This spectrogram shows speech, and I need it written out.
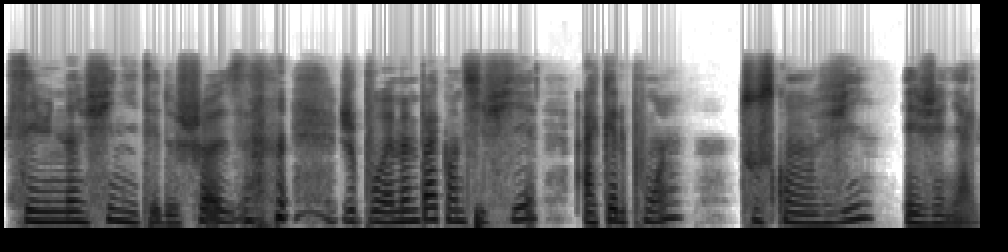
C'est une infinité de choses. Je pourrais même pas quantifier à quel point tout ce qu'on vit est génial.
